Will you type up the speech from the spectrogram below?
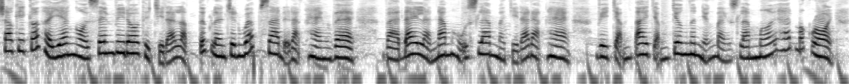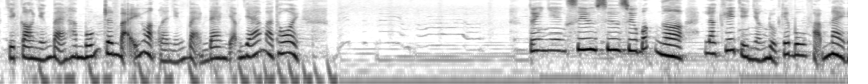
Sau khi có thời gian ngồi xem video thì chị đã lập tức lên trên website để đặt hàng về. Và đây là năm hũ slam mà chị đã đặt hàng. Vì chậm tay chậm chân nên những bạn slam mới hết mất rồi. Chỉ còn những bạn 24 trên 7 hoặc là những bạn đang giảm giá mà thôi. Tuy nhiên, siêu siêu siêu bất ngờ là khi chị nhận được cái bưu phẩm này,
